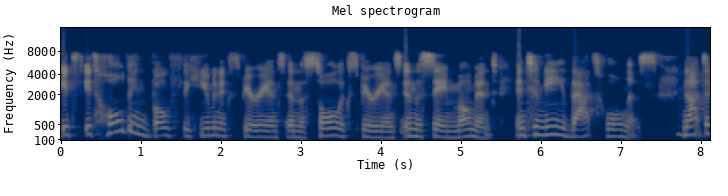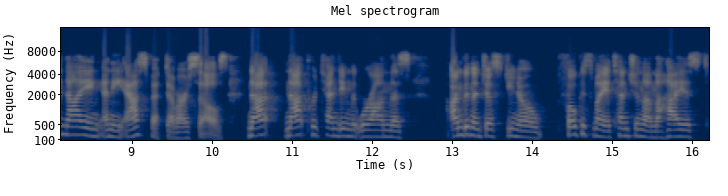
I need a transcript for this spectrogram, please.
it's it's holding both the human experience and the soul experience in the same moment and to me that's wholeness mm-hmm. not denying any aspect of ourselves not not pretending that we're on this i'm going to just you know focus my attention on the highest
